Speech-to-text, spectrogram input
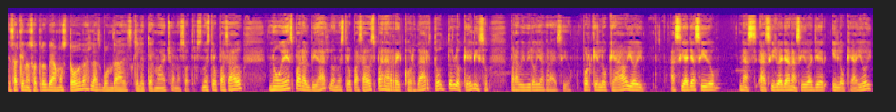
es a que nosotros veamos todas las bondades que el Eterno ha hecho a nosotros. Nuestro pasado no es para olvidarlo, nuestro pasado es para recordar todo lo que Él hizo para vivir hoy agradecido. Porque lo que hay hoy, así haya sido, así yo haya nacido ayer y lo que hay hoy,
